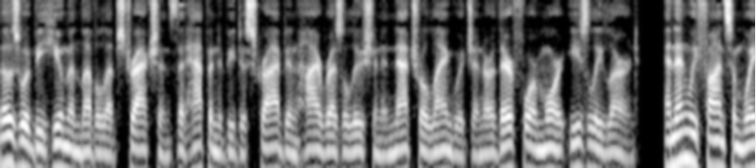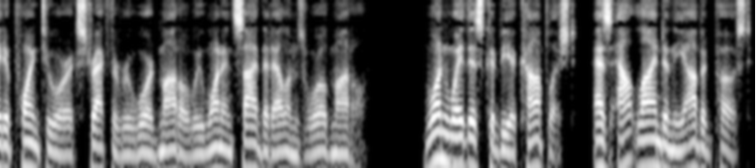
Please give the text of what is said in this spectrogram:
those would be human level abstractions that happen to be described in high resolution in natural language and are therefore more easily learned, and then we find some way to point to or extract the reward model we want inside that LM's world model. One way this could be accomplished, as outlined in the ABID post,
